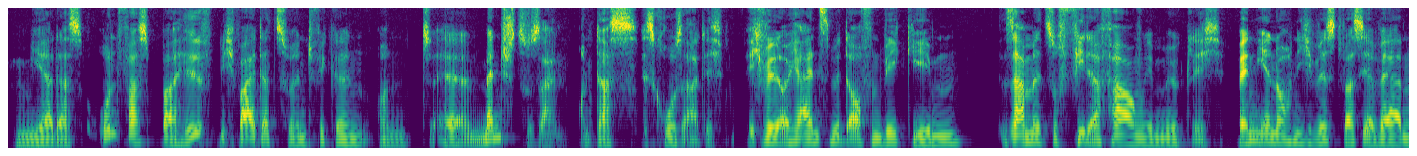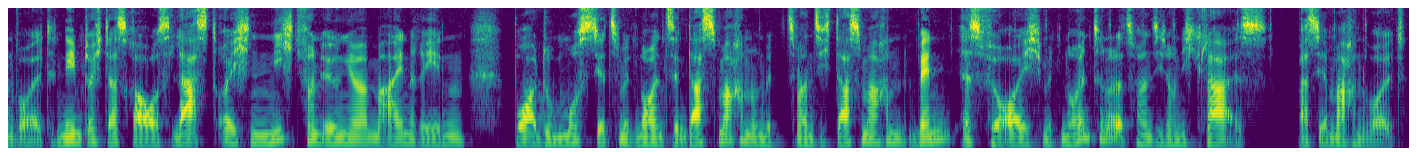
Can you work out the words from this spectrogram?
mir das unfassbar hilft, mich weiterzuentwickeln und äh, Mensch zu sein. Und das ist großartig. Ich will euch eins mit auf den Weg geben sammelt so viel Erfahrung wie möglich. Wenn ihr noch nicht wisst, was ihr werden wollt, nehmt euch das raus. Lasst euch nicht von irgendjemandem einreden, boah, du musst jetzt mit 19 das machen und mit 20 das machen. Wenn es für euch mit 19 oder 20 noch nicht klar ist, was ihr machen wollt.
